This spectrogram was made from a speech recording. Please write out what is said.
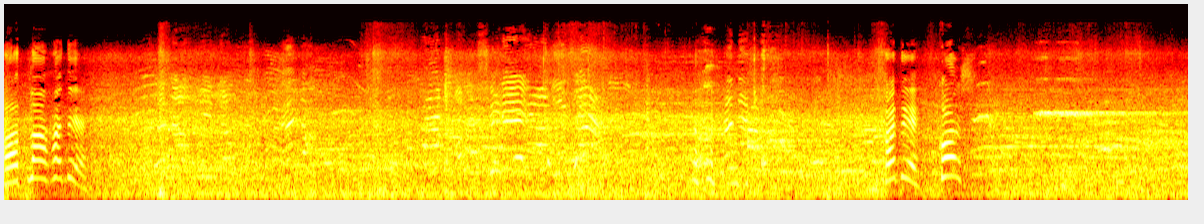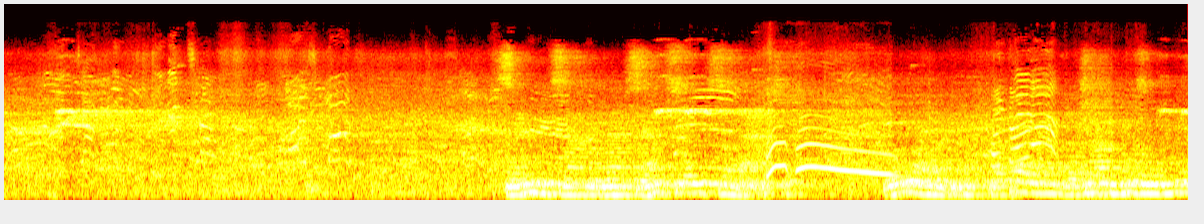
Atla hadi. Hadi koş. Sayın misafirler, selam söylesinler. Ayrılın. Bakalım uçağımız önünde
